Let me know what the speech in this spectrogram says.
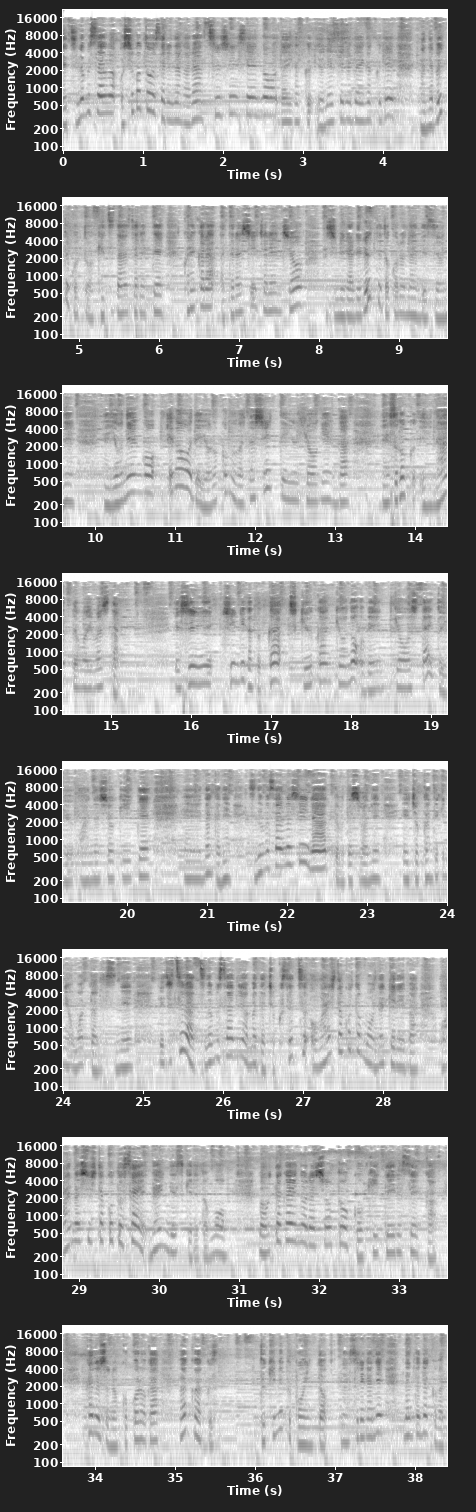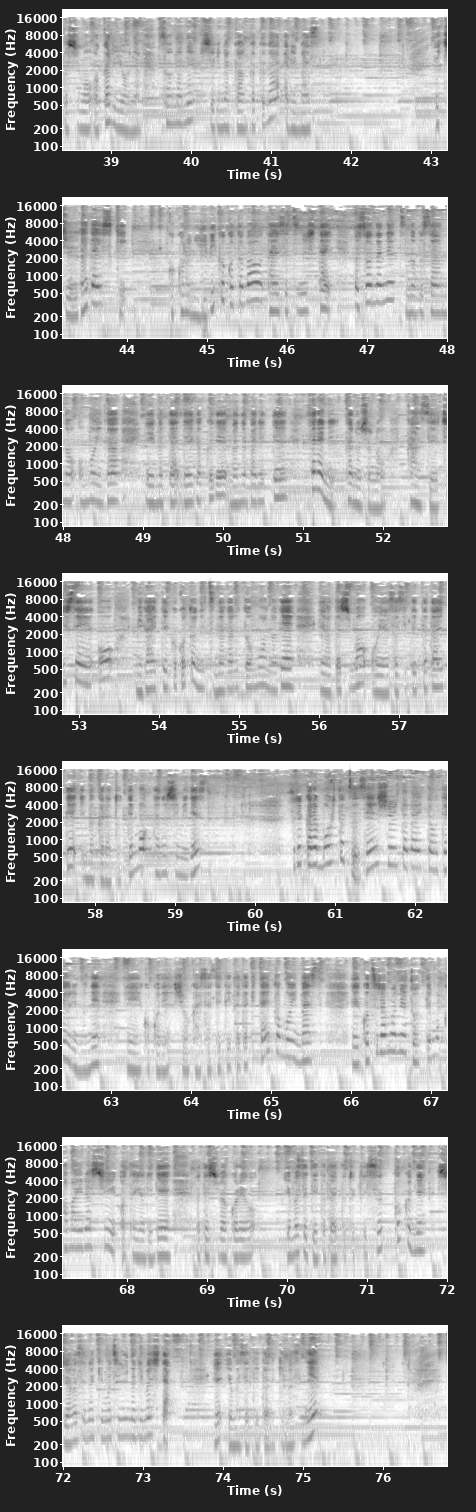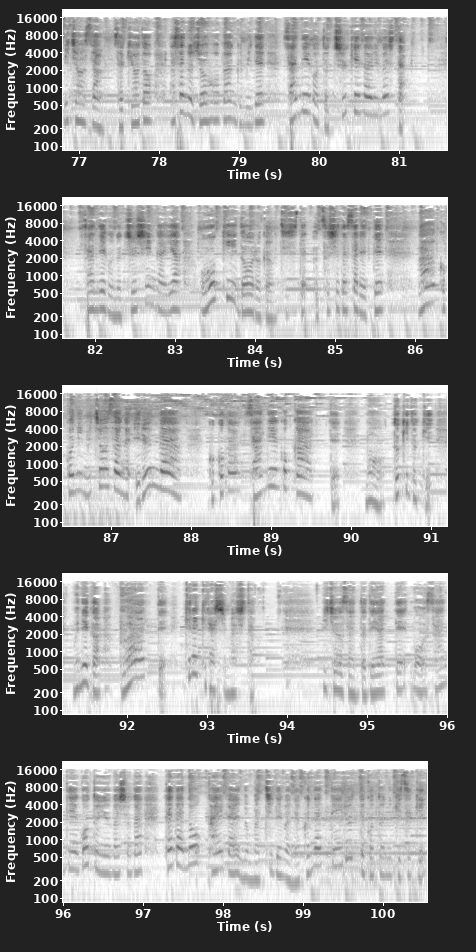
えつのぶさんはお仕事をされながら通信制の大学4年生の大学で学ぶってことを決断されてこれから新しいチャレンジを始められるってところなんですよね。4年後笑顔で喜ぶ私っていう表現がえすごくいいなって思いました。心理学か地球環境のお勉強をしたいというお話を聞いて、えー、なんかね、つのぶさんらしいなって私はね、え、直感的に思ったんですね。で、実はつのぶさんにはまだ直接お会いしたこともなければ、お話ししたことさえないんですけれども、まあ、お互いのラジオトークを聞いているせいか、彼女の心がワクワクときめくポイント、まあ、それがね、なんとなく私もわかるような、そんなね、不思議な感覚があります。宇宙が大好き。心に響く言葉を大切にしたい、まあ、そんなね角さんの思いが、えー、また大学で学ばれてさらに彼女の感性知性を磨いていくことにつながると思うので、えー、私も応援させていただいて今からとっても楽しみです。それからもう一つ、先週いただいたお便りもね、えー、ここで紹介させていただきたいと思います。えー、こちらもね、とっても可愛らしいお便りで、私はこれを読ませていただいた時、すっごくね、幸せな気持ちになりました。え読ませていただきますね。みちょうさん、先ほど朝の情報番組でサンディエゴと中継がありました。サンディエゴの中心街や大きい道路が映し映し出されて、わあ、ここにみちょうさんがいるんだ。ここがサンディエゴかって、もうドキドキ胸がブワーってキラキラしました。みちょうさんと出会って、もうサンディエゴという場所がただの海外の街ではなくなっているってことに気づき、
